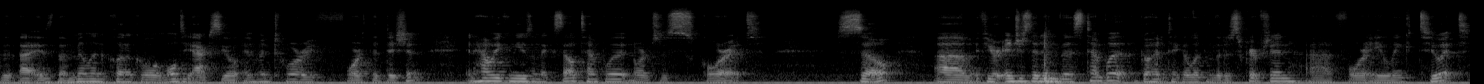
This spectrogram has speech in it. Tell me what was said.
th that is the Millon Clinical Multi-Axial Inventory 4th edition and how we can use an Excel template in order to score it. So um, if you're interested in this template, go ahead and take a look in the description uh, for a link to it.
